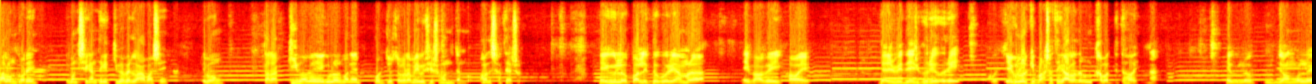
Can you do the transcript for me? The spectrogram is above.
পালন করে এবং সেখান থেকে কীভাবে লাভ আসে এবং তারা কীভাবে এগুলোর মানে পরিচর্যা করে আমি এই বিষয় সম্বন্ধে জানব। আমাদের সাথে আসুন। এগুলো পালিত করি আমরা এইভাবেই খাওয়াই দেশ বিদেশ ঘুরে ঘুরে এগুলোর কি বাসা থেকে আলাদা কোনো খাবার দিতে হয়? না। এগুলো জঙ্গলে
